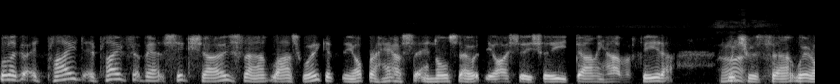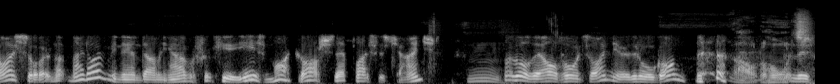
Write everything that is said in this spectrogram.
Well, it played it played for about six shows uh, last week at the Opera House and also at the ICC Darling Harbour Theatre right. which was uh, where I saw it. Mate, I've been down Darling Harbour for a few years. My gosh, that place has changed. Mm. Look, all the old haunts I knew, they're all gone. Old haunts.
